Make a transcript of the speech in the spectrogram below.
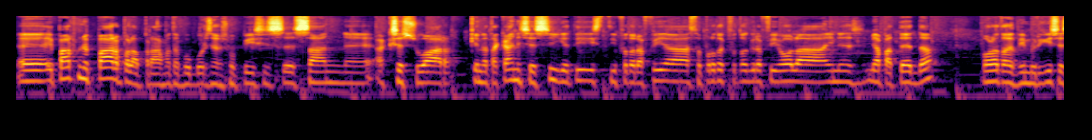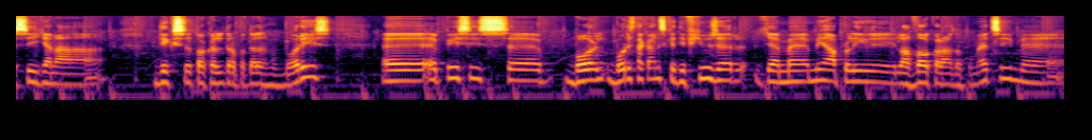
Ε, υπάρχουν πάρα πολλά πράγματα που μπορείς να χρησιμοποιήσεις σαν ε, αξεσουάρ και να τα κάνεις εσύ γιατί στη φωτογραφία, στο product photography όλα είναι μια πατέντα όλα τα δημιουργείς εσύ για να δείξεις το καλύτερο αποτέλεσμα που μπορείς. Ε, επίσης ε, μπορείς να κάνεις και diffuser για με μια απλή λαδόκολα να το πούμε έτσι. Με...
